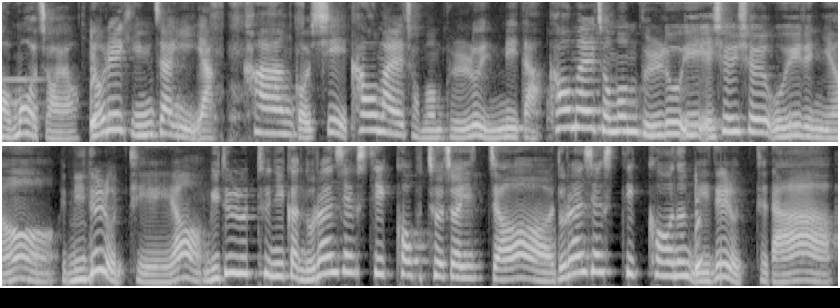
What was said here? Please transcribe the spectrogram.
검어져요. 열에 굉장히 약한 것이 카모마일 German Blue입니다. 카모마일 German Blue 이 essential oil은요. middle note예요. middle note니까 노란색 스티커 붙여져 있죠. 노란색 스티커는 middle note다.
